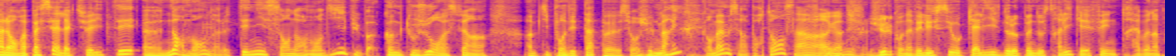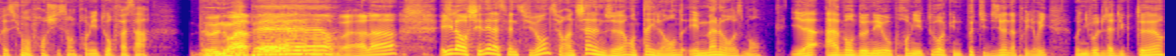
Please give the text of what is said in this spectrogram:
Alors on va passer à l'actualité euh, normande, le tennis en Normandie. Et puis bah, comme toujours, on va se faire un, un petit point d'étape euh, sur Jules Marie. Quand même, c'est important ça. hein. Jules qu'on avait laissé au calife de l'Open d'Australie, qui avait fait une très bonne impression en franchissant le premier tour face à Benoît Paire. Voilà. Et il a enchaîné la semaine suivante sur un challenger en Thaïlande et malheureusement, il a abandonné au premier tour avec une petite gêne a priori au niveau de l'adducteur.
